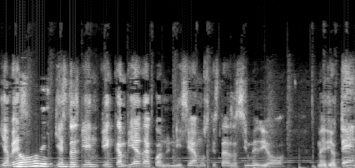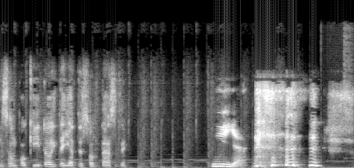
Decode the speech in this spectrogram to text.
Ya ves, ya estás bien, bien cambiada cuando iniciamos, que estás así medio, medio tensa un poquito, ahorita ya te soltaste. Sí, ya.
